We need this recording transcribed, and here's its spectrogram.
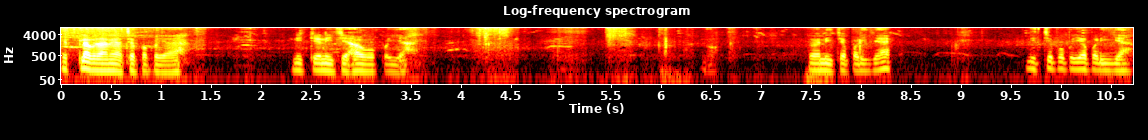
કેટલા पपैया है। नीचे नीचे નીચે पपैया है। હવે નીચે પડી જાય નીચે પપૈયા પડી ગયા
